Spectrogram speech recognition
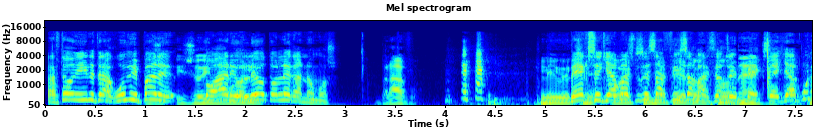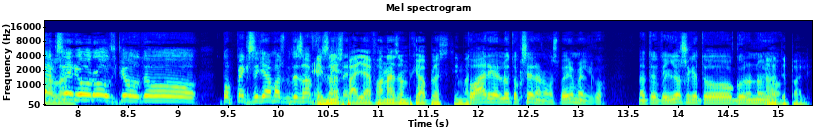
Αυτό είναι τραγούδι, πάρε. η ζωή το μου Άριο όλη. Λέω το λέγανε όμως. Μπράβο. Παίξε για μας που δεν σε αφήσαμε. Άρχισε να το Ναι. παίξε για πού να ξέρει ο Ρόζ και ο- το, το παίξε για μας που δεν σε Εμείς αφήσαμε. παλιά φωνάζαμε πιο απλά Το συστήματα. Άριο Λέω το ξέρανε όμως. Περίμενε λίγο. Να το τελειώσω για τον κορονοϊό. Άντε πάλι.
